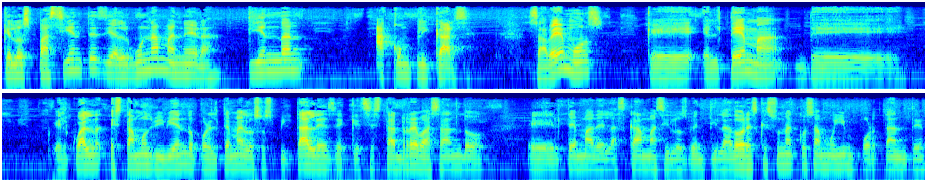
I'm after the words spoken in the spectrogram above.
que los pacientes de alguna manera tiendan a complicarse. Sabemos que el tema de el cual estamos viviendo por el tema de los hospitales, de que se están rebasando eh, el tema de las camas y los ventiladores, que es una cosa muy importante,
